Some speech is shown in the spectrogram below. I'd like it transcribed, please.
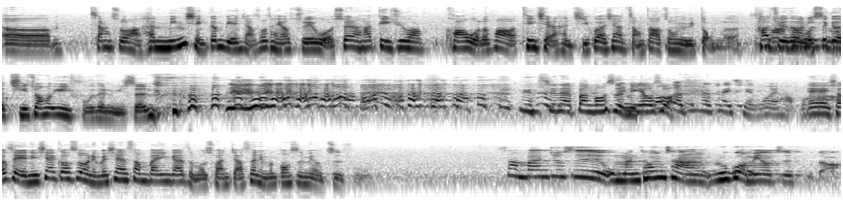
呃这样说啊，很明显跟别人讲说他要追我。虽然他第一句话夸我的话听起来很奇怪，现在长大终于懂了，他觉得我是个奇装异服的女生。现在办公室，哎你告诉我，真的太前卫，好不好？哎、小姐，你现在告诉我，你们现在上班应该怎么穿？假设你们公司没有制服，上班就是我们通常如果没有制服的哦、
